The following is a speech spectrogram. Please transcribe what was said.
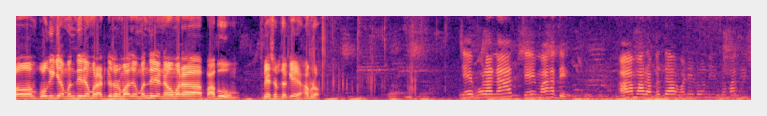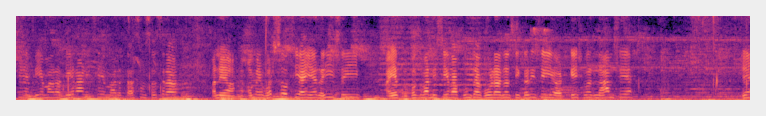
આમ પોગી ગયા મંદિરે અમારા હાટકેશ્વર મહાદેવ મંદિરે ને અમારા બાબુ બે શબ્દ કે, સાંભળો. જય ભોળાનાથ, જય મહાદેવ. આ અમારા બધા વડીલોની સમાધિ છે, બે મારા દેરાણી છે, મારા સાસુ, સસરા, અને અમે વર્ષોથી અહીંયા રહી છીએ અહીંયા ભગવાનની સેવા પૂજા ભોળાનાથની કરી છીએ અટકેશ્વર નામ છે. જય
